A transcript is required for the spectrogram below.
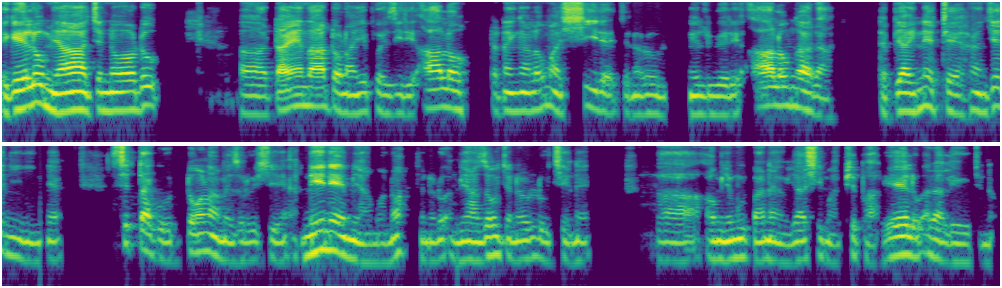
တကယ်လို့များကျွန်တော်တို့အာတိုင်းရင်းသားတော်လှန်ရေးဖွဲ့စည်းတွေအားလုံးတနိုင်ငံလုံးမှာရှိတဲ့ကျွန်တော်တို့လူတွေတွေအားလုံးကဒါတပြိုင်နက်တည်းဟန်ချက်ညီညီနဲ့စစ်တပ်ကိုတွန်းလာမယ်ဆိုလို့ရှိရင်အနေနဲ့အများပေါ့နော်ကျွန်တော်တို့အများဆုံးကျွန်တော်တို့လူချင်းနဲ့အာအောင်မြင်မှုပန်းနိုင်ကိုရရှိမှာဖြစ်ပါတယ်လို့အဲ့ဒါလေးကိုကျွန်တော်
